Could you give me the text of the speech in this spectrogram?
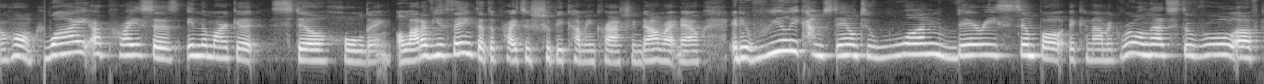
a home. Why are prices in the market still holding? A lot of you think that the prices should be coming crashing down right now, and it really comes down to one very simple economic rule, and that's the rule of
